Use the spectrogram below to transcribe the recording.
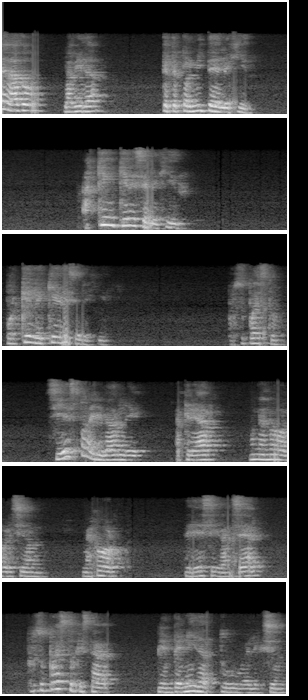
te ha dado la vida que te permite elegir? ¿A quién quieres elegir? ¿Por qué le quieres elegir? Por supuesto, si es para ayudarle a crear una nueva versión mejor de ese gran ser, por supuesto que está bienvenida tu elección.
